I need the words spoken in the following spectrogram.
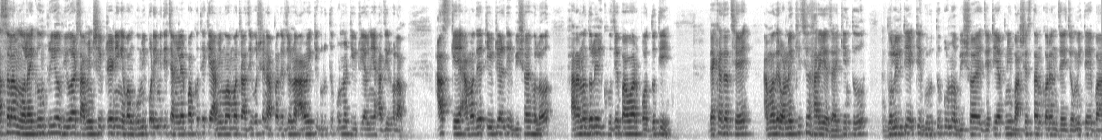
আসসালামু আলাইকুম, প্রিয় ভিউয়ার্স আমিনশিপ ট্রেনিং এবং ভূমি পরিমিতি চ্যানেলের পক্ষ থেকে আমি মোহাম্মদ রাজীব হোসেন আপনাদের জন্য আরও একটি গুরুত্বপূর্ণ টিউটোরিয়াল নিয়ে হাজির হলাম। আজকে আমাদের টিউটোরিয়ালটির বিষয় হলো হারানো দলিল খুঁজে পাওয়ার পদ্ধতি। দেখা যাচ্ছে আমাদের অনেক কিছু হারিয়ে যায়, কিন্তু দলিলটি একটি গুরুত্বপূর্ণ বিষয় যেটি আপনি বাসস্থান করেন যেই জমিতে বা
